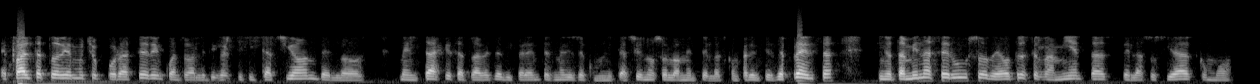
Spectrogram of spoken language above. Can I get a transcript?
Eh, falta todavía mucho por hacer en cuanto a la diversificación de los mensajes a través de diferentes medios de comunicación, no solamente las conferencias de prensa, sino también hacer uso de otras herramientas de la sociedad como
